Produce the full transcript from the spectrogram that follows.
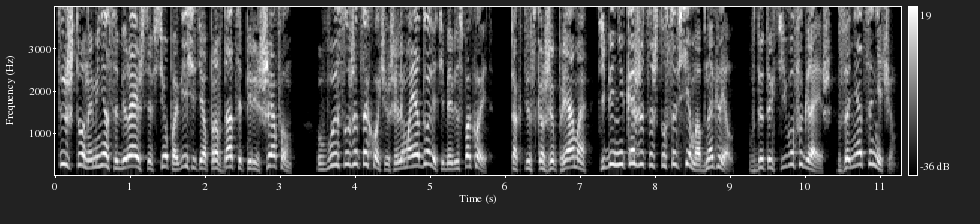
Ты что, на меня собираешься все повесить и оправдаться перед шефом? Выслужиться хочешь или моя доля тебя беспокоит? Так ты скажи прямо, тебе не кажется, что совсем обнаглел? В детективов играешь, заняться нечем.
